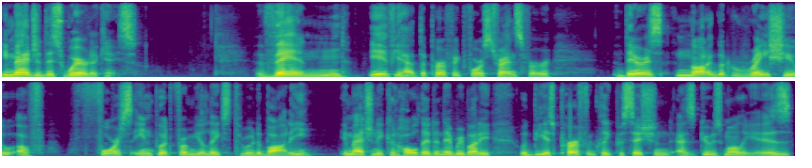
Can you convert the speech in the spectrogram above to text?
Imagine this were the case. Then, if you had the perfect force transfer, there is not a good ratio of force input from your legs through the body. Imagine you could hold it and everybody would be as perfectly positioned as Guus Molle is.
